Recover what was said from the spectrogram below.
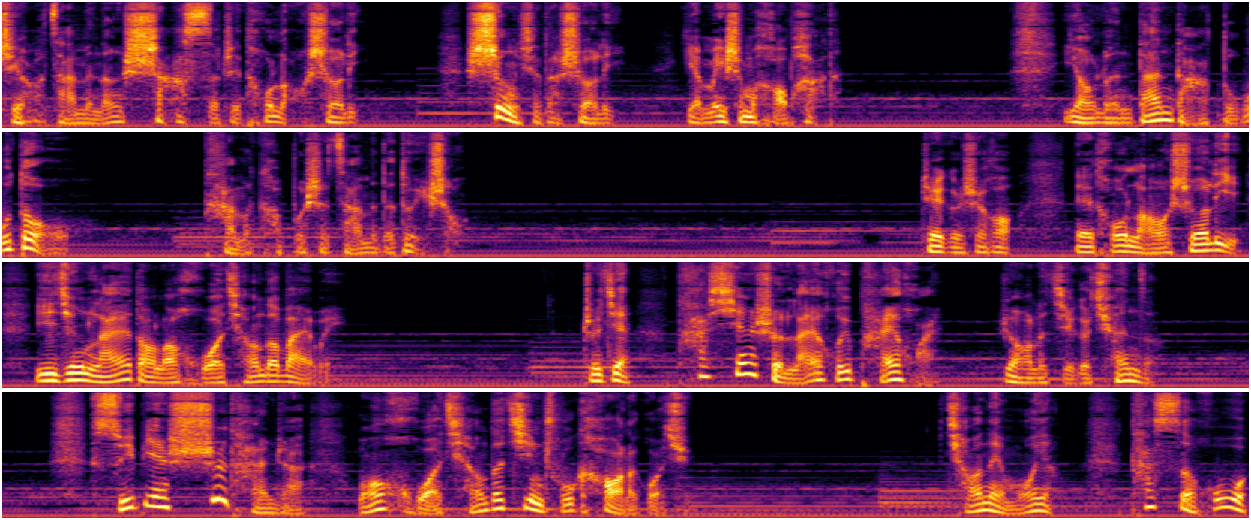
只要咱们能杀死这头老猞猁，剩下的猞猁也没什么好怕的。要论单打独斗，他们可不是咱们的对手。”这个时候，那头老猞猁已经来到了火墙的外围。只见他先是来回徘徊，绕了几个圈子，随便试探着往火墙的近处靠了过去。瞧那模样，他似乎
